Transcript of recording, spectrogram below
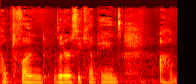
helped fund literacy campaigns, um,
